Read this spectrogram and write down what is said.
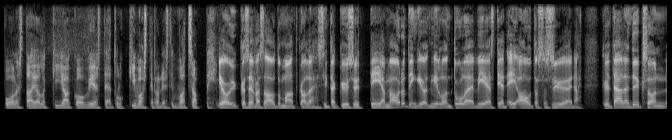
puolestaan jollekin jakoon viestejä tullut kivasti radiasti Whatsappiin. Joo, ykkösevässä automatkalle sitä kysyttiin. Ja mä odotinkin jo, että milloin tulee viesti, että ei autossa syödä. Kyllä täällä nyt yksi on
